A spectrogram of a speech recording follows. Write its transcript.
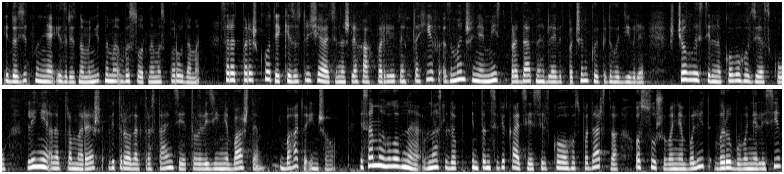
і до зіткнення із різноманітними висотними спорудами. Серед перешкод, які зустрічаються на шляхах перелітних птахів, зменшення місць, придатних для відпочинку і підгодівлі, щогли стільникового зв'язку, лінії електромереж, вітроелектростанції, телевізійні башти і багато іншого. І саме головне, внаслідок інтенсифікації сільського господарства, осушування боліт, вирубування лісів,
